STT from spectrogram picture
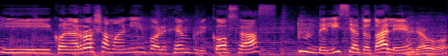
Y con arroz maní, por ejemplo, y cosas. Delicia total, ¿eh? Mirá vos,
